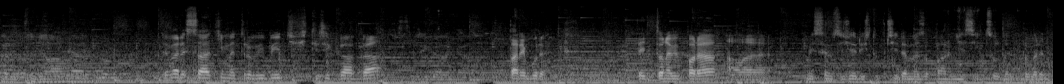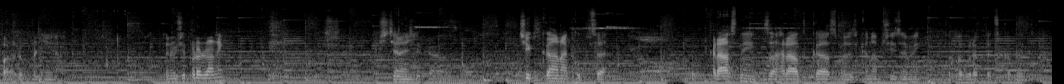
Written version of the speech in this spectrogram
Tady předělávají. 90 metrový byt, 4 KK. Tady bude. Teď to nevypadá, ale myslím si, že když tu přijdeme za pár měsíců, tak to bude vypadat úplně jinak. Ten už je prodaný? Ještě není. Čeká na kopce. Krásný zahrádka, jsme teďka na přízemí. Tohle bude pecka byt.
